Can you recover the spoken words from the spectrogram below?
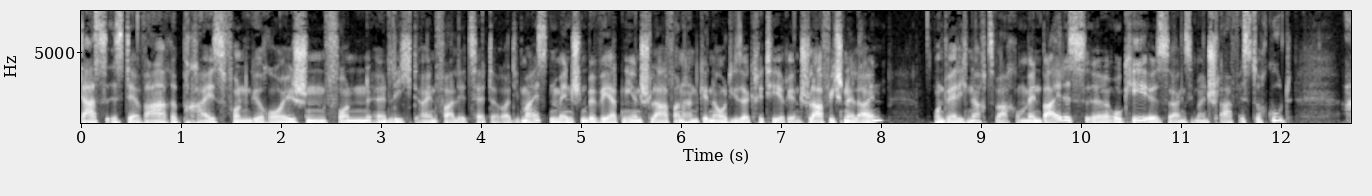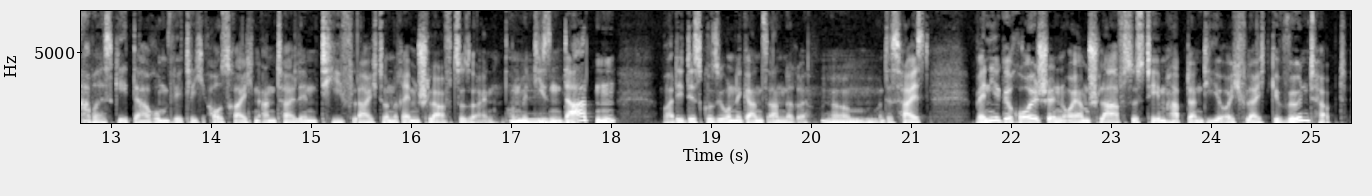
das ist der wahre Preis von Geräuschen, von äh, Lichteinfall etc. Die meisten Menschen bewerten ihren Schlaf anhand genau dieser Kriterien. Schlafe ich schnell ein und werde ich nachts wach? Und wenn beides äh, okay ist, sagen sie, mein Schlaf ist doch gut. Aber es geht darum, wirklich ausreichend Anteile in Tief-, Leicht- und REM-Schlaf zu sein. Und mhm. mit diesen Daten war die Diskussion eine ganz andere. Mhm. Ähm, und das heißt, wenn ihr Geräusche in eurem Schlafsystem habt, an die ihr euch vielleicht gewöhnt habt,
